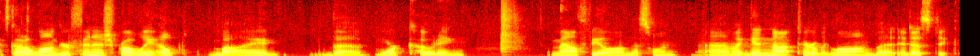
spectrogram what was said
It's got a longer finish, probably helped by the more coating mouthfeel on this one. Um, again, not terribly long, but it does stick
